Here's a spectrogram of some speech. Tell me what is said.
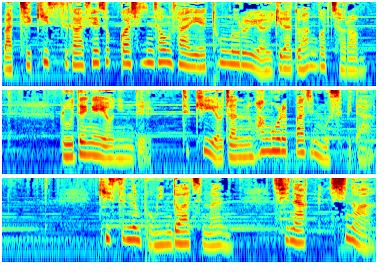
마치 키스가 세속과 신성 사이의 통로를 열기라도 한 것처럼 로댕의 연인들, 특히 여자는 황홀에 빠진 모습이다. 키스는 봉인도 하지만 신학, 신화,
